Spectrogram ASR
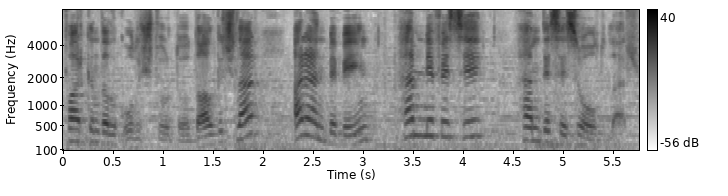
farkındalık oluşturdu. Dalgıçlar Aren bebeğin hem nefesi hem de sesi oldular.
